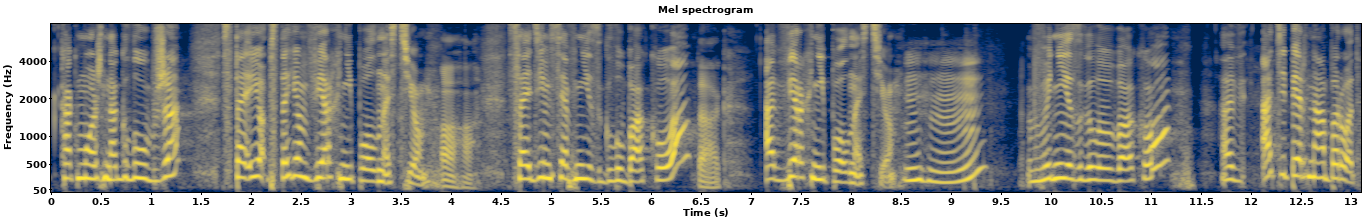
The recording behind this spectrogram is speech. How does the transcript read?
как можно глубже, встаем, встаем вверх не полностью, Ага. садимся вниз глубоко, Так. а вверх не полностью. Угу. Вниз глубоко, а, в- а теперь наоборот,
